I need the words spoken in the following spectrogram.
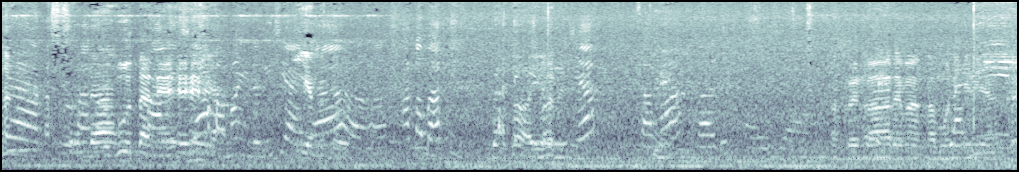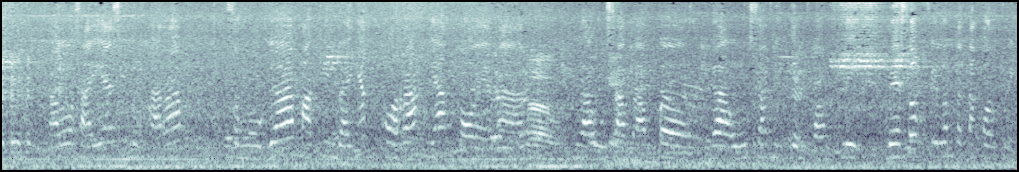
Iya, Kasus rendang. Rebutan ya. Malaysia sama Indonesia Iya, ya. betul. Atau batik, batik Oh, iya. Indonesia sama batik Malaysia. Ah, keren banget emang kamu nih ini ya kalau saya sih berharap semoga makin banyak orang yang toleran, Wow. nggak usah baper, nggak usah bikin konflik. Besok film tentang konflik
